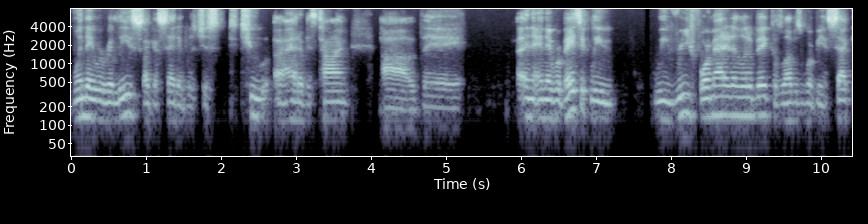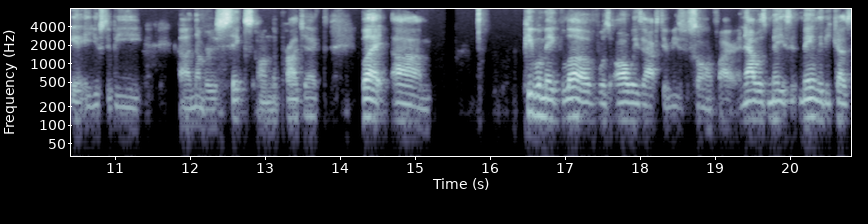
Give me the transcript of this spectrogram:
when they were released, like I said, it was just too ahead of its time. Uh, they and, and they were basically we reformatted a little bit because Love is War being second, it used to be uh, number six on the project, but um, People Make Love was always after Music Soul on Fire. And that was mainly because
